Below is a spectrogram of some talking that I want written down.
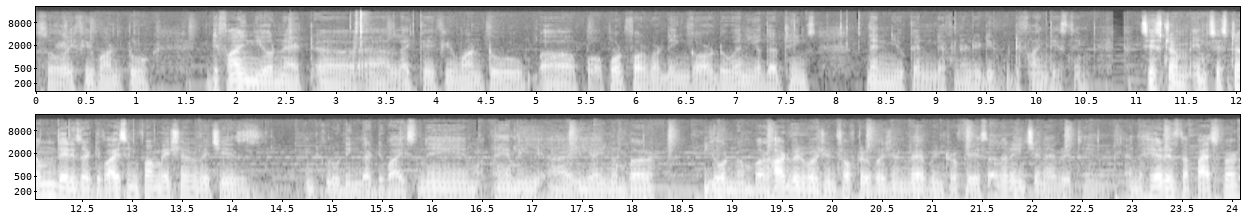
So if you want to define your net uh, uh, like if you want to uh, port forwarding or do any other things then you can definitely de define these things system in system there is a device information which is including the device name IMEI uh, number your number hardware version software version web interface other each and everything. And here is the password.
